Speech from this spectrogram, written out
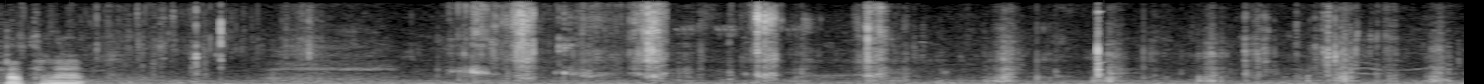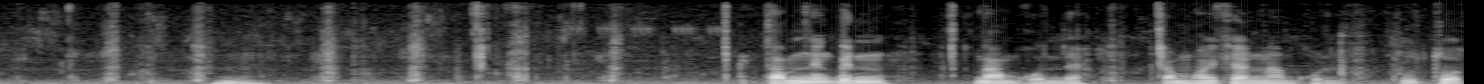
คักขนาด ตำยังเป็นน้ำคนเด้ตำห้อยแข้งน้ำคนสูตรสด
